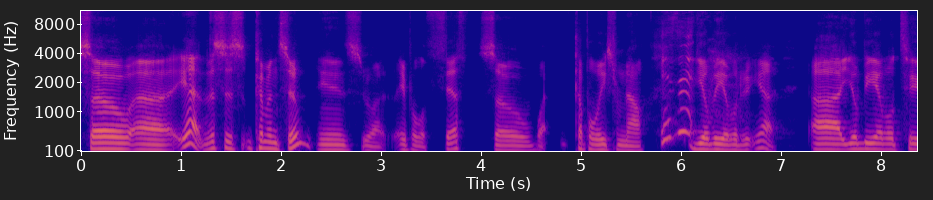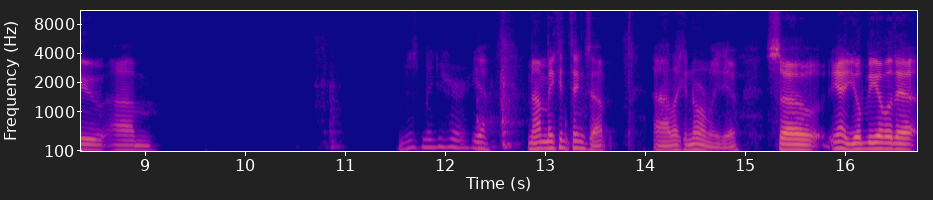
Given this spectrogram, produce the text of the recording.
so uh yeah this is coming soon it's what april the 5th so what a couple weeks from now Is it? you'll be able to yeah uh you'll be able to um I'm just making sure yeah I'm not making things up uh like i normally do. So yeah you'll be able to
